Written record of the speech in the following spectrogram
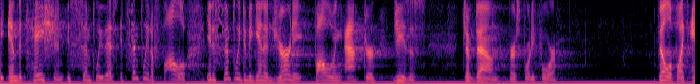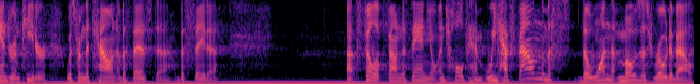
The invitation is simply this it's simply to follow, it is simply to begin a journey following after Jesus. Jump down, verse 44. Philip, like Andrew and Peter, was from the town of Bethesda, Bethsaida. Uh, Philip found Nathanael and told him, We have found the, the one that Moses wrote about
